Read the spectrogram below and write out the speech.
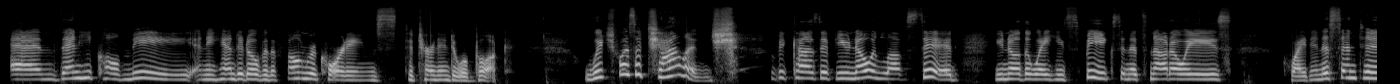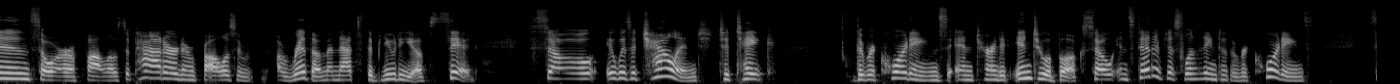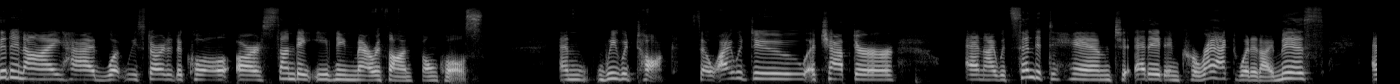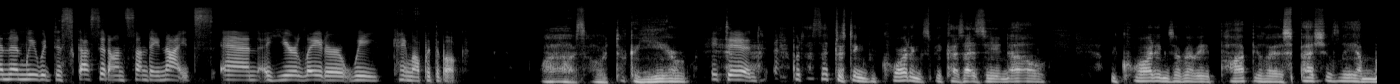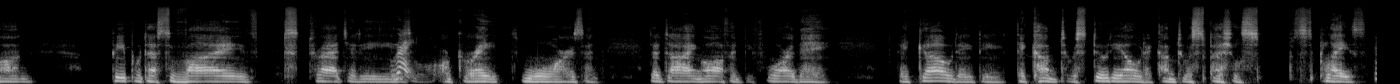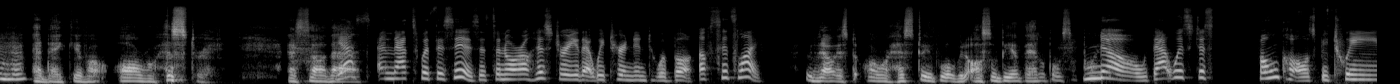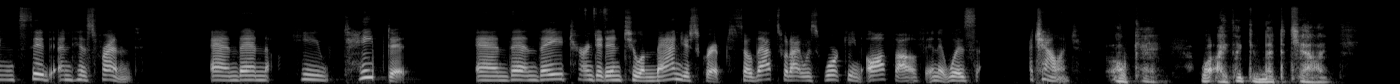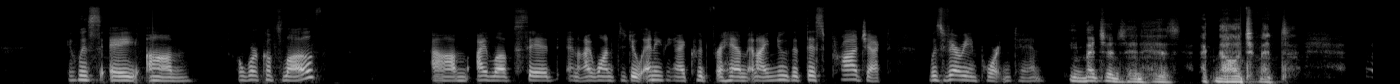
And then he called me and he handed over the phone recordings to turn into a book, which was a challenge because if you know and love Sid, you know the way he speaks, and it's not always quite in a sentence or follows a pattern or follows a, a rhythm, and that's the beauty of Sid. So it was a challenge to take the recordings and turn it into a book. So instead of just listening to the recordings, Sid and I had what we started to call our Sunday evening marathon phone calls. And we would talk. So I would do a chapter and I would send it to him to edit and correct. What did I miss? And then we would discuss it on Sunday nights. And a year later, we came up with the book. Wow, so it took a year. It did. But that's interesting recordings because, as you know, recordings are very popular, especially among people that survived tragedies Right. or, or great wars and they're dying off and before they they go they, they they come to a studio they come to a special place Mhm. and they give an oral history and so that Yes, and that's what this is. It's an oral history that we turned into a book of Sid's life. Now is the oral history will would also be available at some point? No, that was just phone calls between Sid and his friend. And then he taped it and then they turned it into a manuscript. So that's what I was working off of, and it was a challenge. Okay. Well, I think you met the challenge. It was a, um, a work of love. Um, I love Sid, and I wanted to do anything I could for him, and I knew that this project was very important to him. He mentions in his acknowledgement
